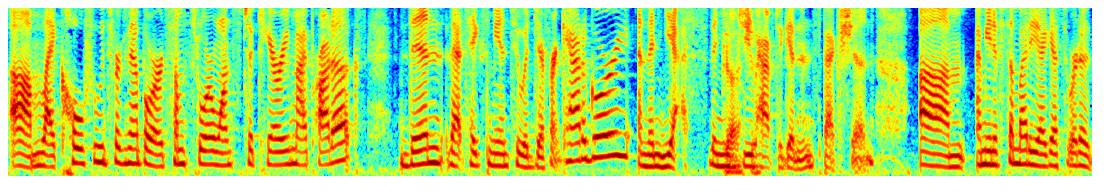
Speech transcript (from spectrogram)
um, like Whole Foods, for example, or some store wants to carry my products, then that takes me into a different category. And then, yes, then you Gotcha. do have to get an inspection. Um, I mean, if somebody, I guess, were to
